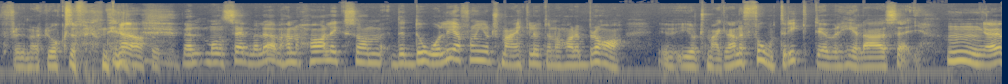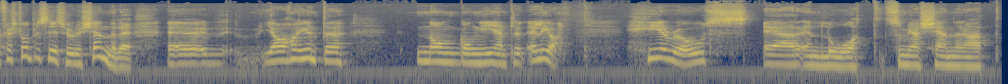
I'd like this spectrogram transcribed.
Freddie Mercury också för den delen. Ja, Men Måns Zelmerlöw, han har liksom det dåliga från George Michael utan att ha det bra eh, George Michael. Han är fotriktig över hela sig. Mm, ja, jag förstår precis hur du känner det. Eh, jag har ju inte någon gång egentligen... Eller ja. Heroes är en låt som jag känner att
